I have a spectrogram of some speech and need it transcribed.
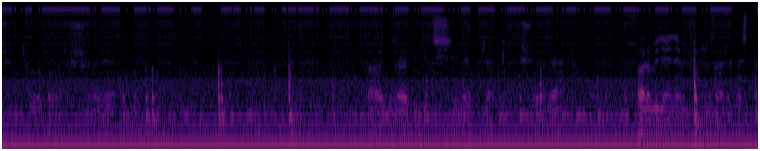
Şu tuğlaları şöyle yapalım. Daha güzel bir geçiş yeri yapacağım ki şöyle. Sonra videoyu da bitiririz arkadaşlar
